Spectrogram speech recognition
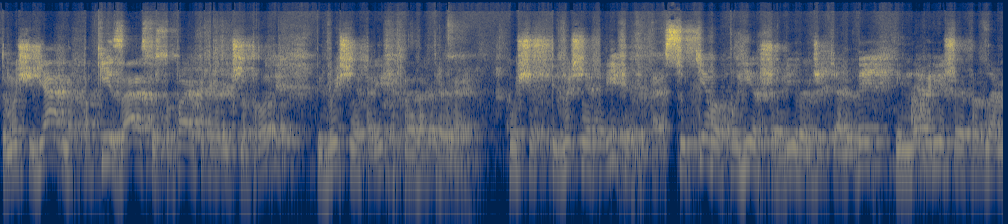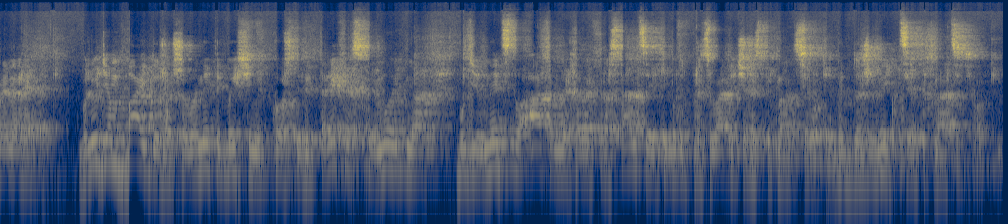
Тому що я навпаки зараз виступаю категорично проти підвищення тарифів на електроенергію. Тому що підвищення тарифів е, суттєво погіршує рівень життя людей і не вирішує проблеми енергетики. Бо людям байдуже, що вони підвищені кошти від тарифів спрямують на будівництво атомних електростанцій, які будуть працювати через 15 років. Ви доживіть це 15 років.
